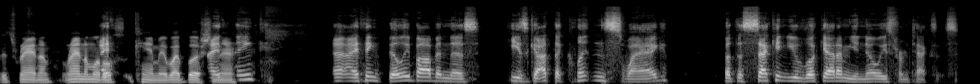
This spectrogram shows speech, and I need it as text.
it's random, random little s- cameo by Bush in I there. think I think Billy Bob in this, he's got the Clinton swag, but the second you look at him, you know he's from Texas.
